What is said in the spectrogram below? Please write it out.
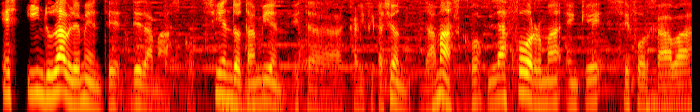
es indudablemente de Damasco, siendo también esta calificación Damasco la forma en que se forjaba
